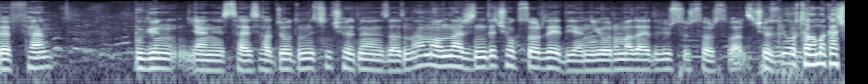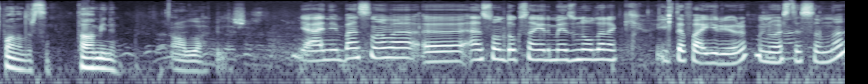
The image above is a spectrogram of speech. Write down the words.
ve fen bugün yani sayısalcı olduğum için çözmemiz lazım ama onun haricinde çok zor değildi. Yani yoruma dair bir sürü sorusu vardı Bir çözüldü. ortalama kaç puan alırsın? Tahminin. Allah bilir. Yani ben sınava e, en son 97 mezunu olarak ilk defa giriyorum üniversite sınavına.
